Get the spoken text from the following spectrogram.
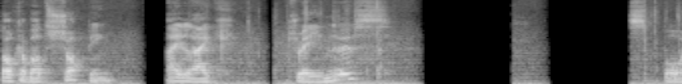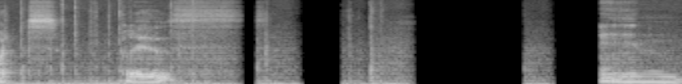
talk about shopping, I like trainers, sports clothes, and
